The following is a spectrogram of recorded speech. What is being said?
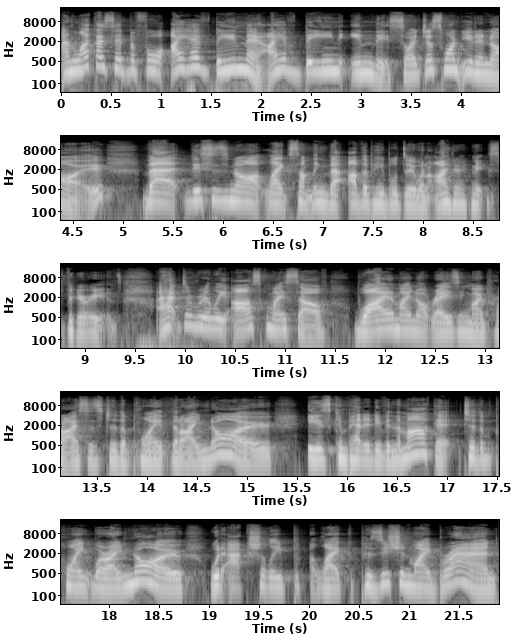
And like I said before, I have been there, I have been in this. So I just want you to know that this is not like something that other people do and I don't experience. I had to really ask myself, why am I not raising my prices to the point that I know is competitive in the market, to the point where I know would actually like position my brand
